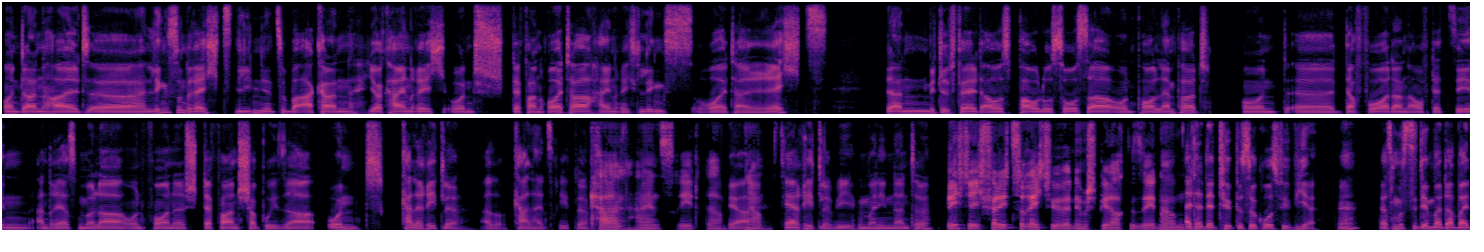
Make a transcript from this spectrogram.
Und dann halt äh, links und rechts die Linie zu beackern, Jörg Heinrich und Stefan Reuter. Heinrich links, Reuter rechts. Dann Mittelfeld aus Paulo Sosa und Paul Lampert. Und äh, davor dann auf der 10 Andreas Möller und vorne Stefan Chapuisat und Kalle Riedle, also Karl-Heinz Riedle. Karl-Heinz Riedle. Ja, ja, er Riedle, wie, wie man ihn nannte. Richtig, völlig zu Recht, wie wir in dem Spiel auch gesehen haben. Alter, der Typ ist so groß wie wir. Ne? Das musst du dir mal dabei,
